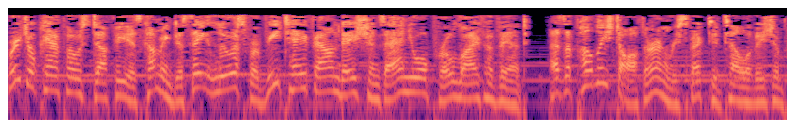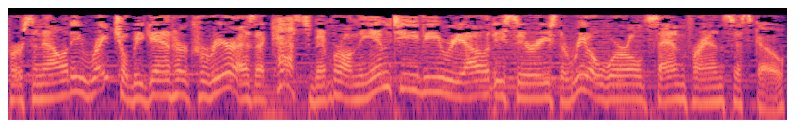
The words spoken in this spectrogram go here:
Rachel Campos Duffy is coming to St. Louis for Vitae Foundation's annual pro-life event. As a published author and respected television personality, Rachel began her career as a cast member on the MTV reality series The Real World San Francisco.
